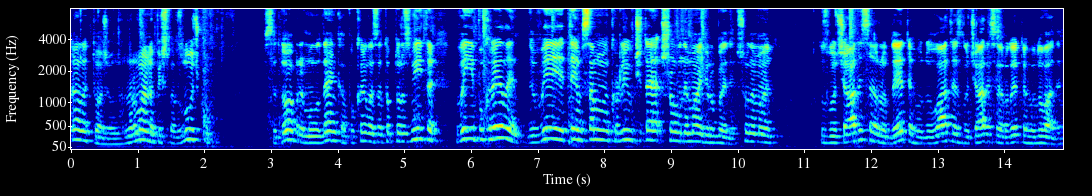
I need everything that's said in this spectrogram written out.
Але теж вона нормально пішла в злучку. Все добре, молоденька, покрилася. Тобто, розумієте, ви її покрили, ви тим самим кролів вчите, що вони мають робити. Що вони мають злучатися, родити, годувати, злучатися, родити, годувати.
